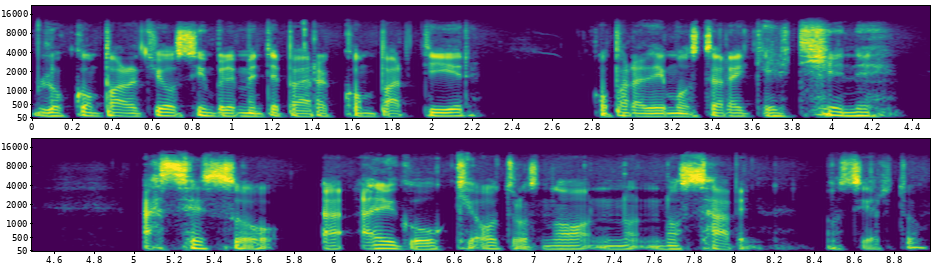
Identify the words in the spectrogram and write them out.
lo compartió simplemente para compartir o para demostrar que él tiene acceso a algo que otros no, no, saben, ¿no es cierto?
